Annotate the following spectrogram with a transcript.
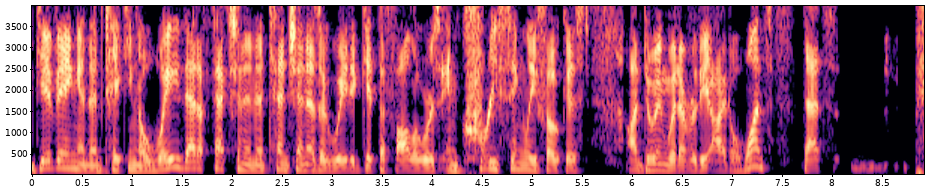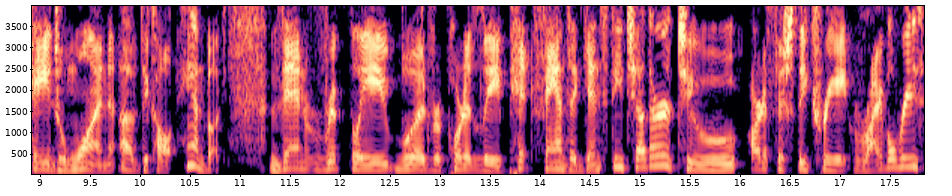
giving and then taking away that affection and attention as a way to get the followers increasingly focused on doing whatever the idol wants. That's page one of the cult handbook. Then Ripley would reportedly pit fans against each other to artificially create rivalries.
